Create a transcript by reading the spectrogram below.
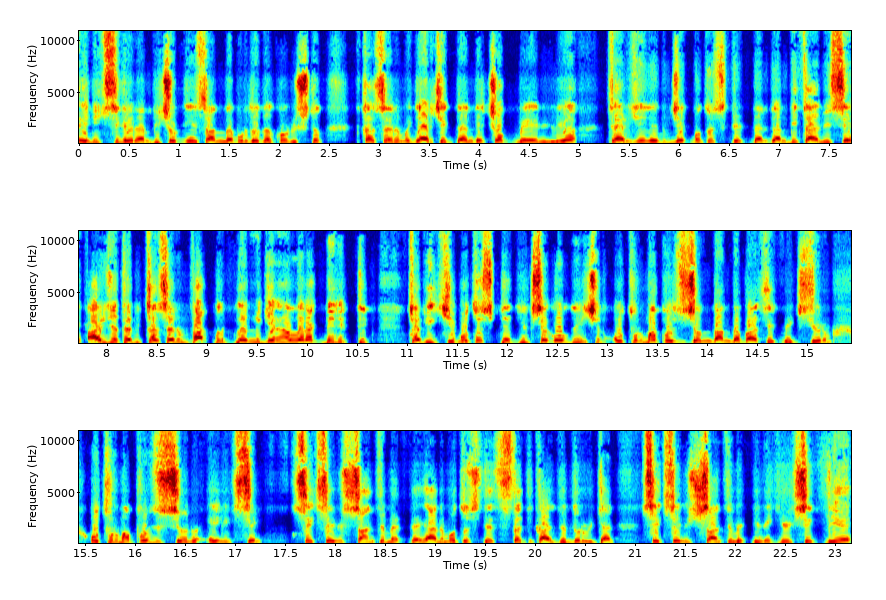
NX'i gören birçok insanla burada da konuştuk. Tasarımı gerçekten de çok beğeniliyor. Tercih edebilecek motosikletlerden bir tanesi. Ayrıca tabii tasarım farklılıklarını genel olarak belirttik. Tabii ki motosiklet yüksek olduğu için oturma pozisyonundan da bahsetmek istiyorum. Oturma pozisyonu NX'in 83 santimetre yani motosiklet statik halde dururken 83 santimetrelik yüksekliğe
